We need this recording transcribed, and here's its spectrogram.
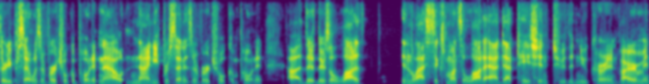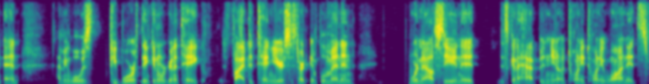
30% was a virtual component, now 90% is a virtual component. Uh, there, there's a lot of, in the last six months, a lot of adaptation to the new current environment. And I mean, what was people were thinking we're going to take five to 10 years to start implementing, we're now seeing it it's going to happen, you know, 2021. It's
